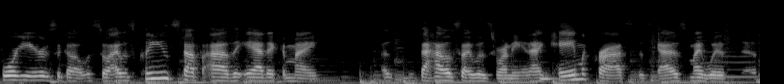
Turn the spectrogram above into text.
four years ago, so I was cleaning stuff out of the attic in my uh, the house I was running, and I came across as as my witness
